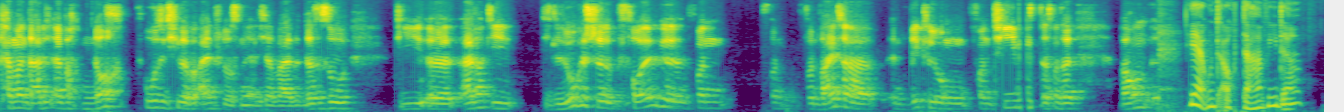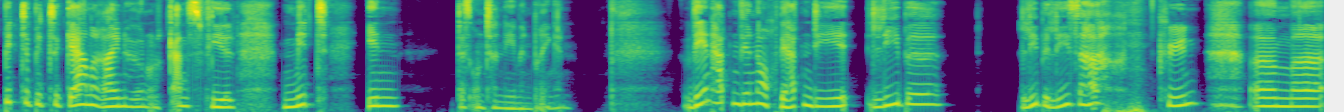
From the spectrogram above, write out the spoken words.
kann man dadurch einfach noch positiver beeinflussen, ehrlicherweise. Das ist so die, äh, einfach die, die logische Folge von, von, von Weiterentwicklung von Teams, dass man sagt, warum. Äh ja, und auch da wieder, bitte, bitte gerne reinhören und ganz viel mit in das Unternehmen bringen. Wen hatten wir noch? Wir hatten die liebe, liebe Lisa Kühn, ähm, äh,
